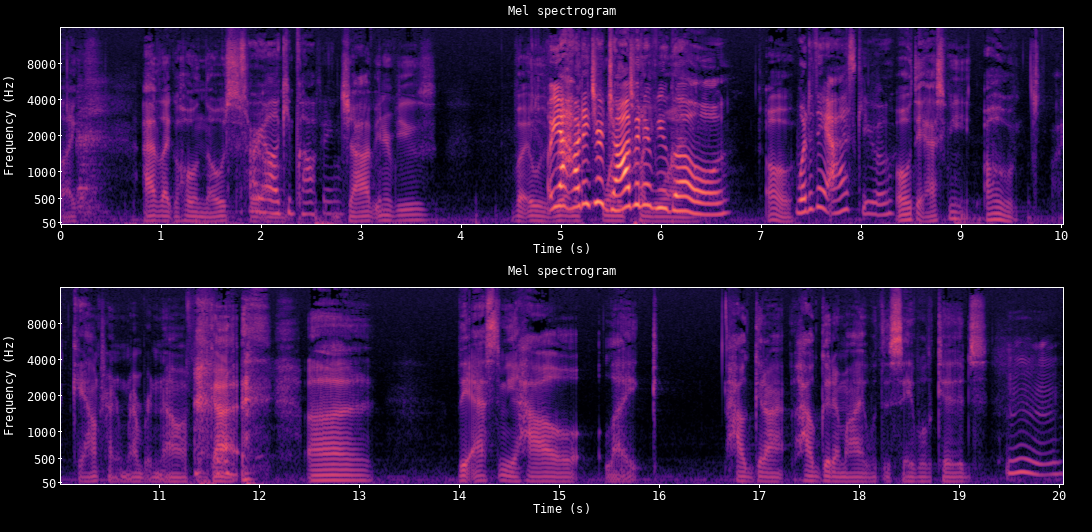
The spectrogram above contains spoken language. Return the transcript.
Like, I have like a whole nose. Sorry, for I'll um, keep coughing. job interviews. But it was. Oh yeah, how did your job interview go? Oh, What did they ask you? oh, they asked me. Oh, okay, I'm trying to remember now. I forgot. uh, they asked me how like how good I how good am I with disabled kids. Mm.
